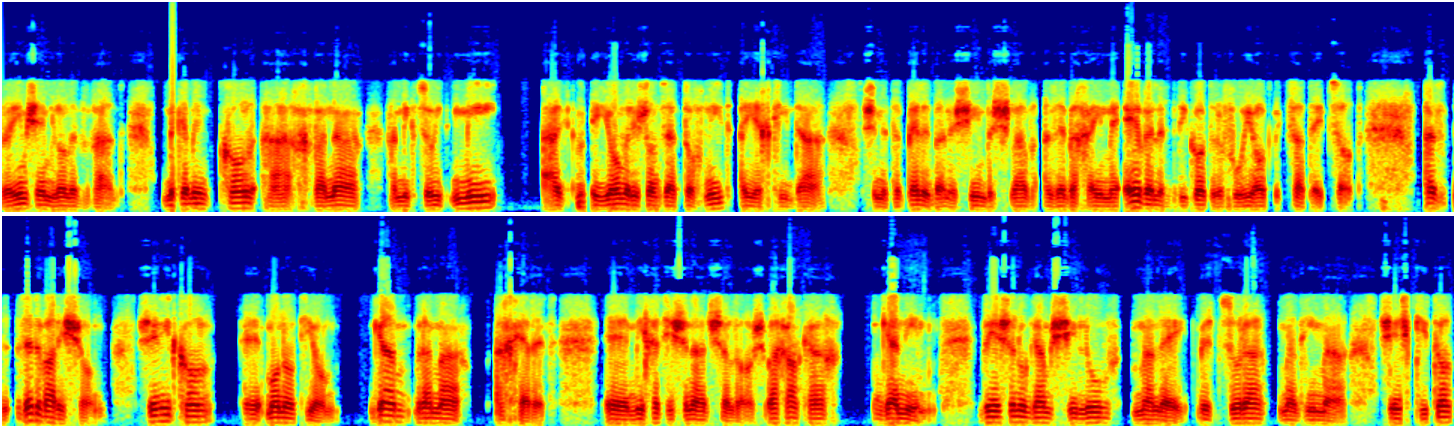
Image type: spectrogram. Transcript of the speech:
רואים שהם לא לבד, מקבלים כל ההכוונה המקצועית היום הראשון זה התוכנית היחידה שמטפלת באנשים בשלב הזה בחיים, מעבר לבדיקות רפואיות וקצת עצות. אז זה דבר ראשון. שנית כל אה, מעונות יום, גם רמה אחרת, אה, מחצי שנה עד שלוש, ואחר כך גנים, ויש לנו גם שילוב מלא בצורה מדהימה, שיש כיתות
